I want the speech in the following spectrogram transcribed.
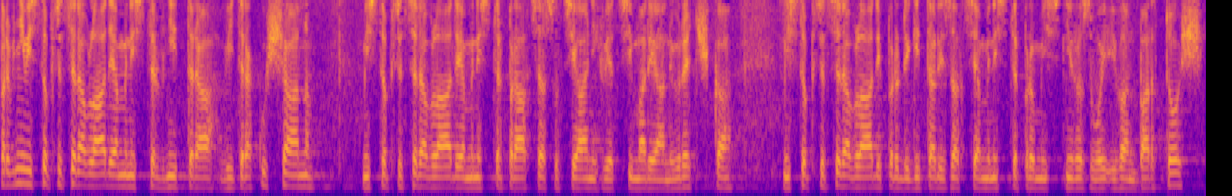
První místo předseda vlády a ministr vnitra Vít Rakušan, místo předseda vlády a ministr práce a sociálních věcí Marian Jurečka, místo předseda vlády pro digitalizaci a ministr pro místní rozvoj Ivan Bartoš,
